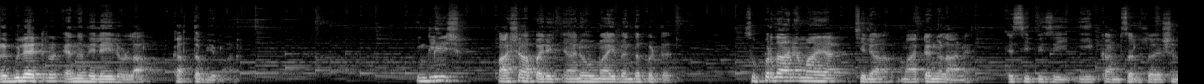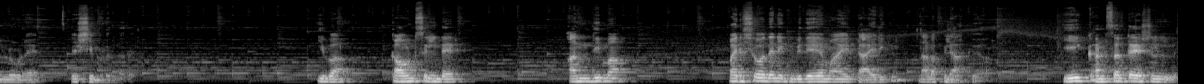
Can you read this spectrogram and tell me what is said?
റെഗുലേറ്റർ എന്ന നിലയിലുള്ള കർത്തവ്യമാണ്. ഇംഗ്ലീഷ് ഭാഷാ പരിജ്ഞാനവുമായി ബന്ധപ്പെട്ട് സുപ്രധാനമായ ചില മാറ്റങ്ങളാണ് എസ് സി പി സി ഈ കൺസൾട്ടേഷനിലൂടെ ലക്ഷ്യമിടുന്നത്. ഇവ കൗൺസിലിന്റെ അന്തിമ പരിശോധനയ്ക്ക് വിധേയമായിട്ടായിരിക്കും നടപ്പിലാക്കുക. ഈ കൺസൾട്ടേഷനിൽ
